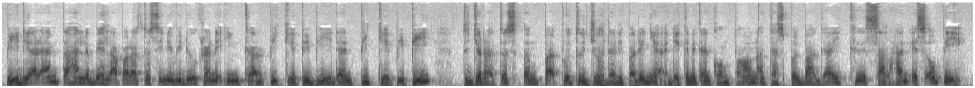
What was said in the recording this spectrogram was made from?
PDRM tahan lebih 800 individu kerana ingkar PKPB dan PKPP. 747 daripadanya dikenakan kompaun atas pelbagai kesalahan SOP.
